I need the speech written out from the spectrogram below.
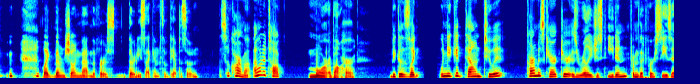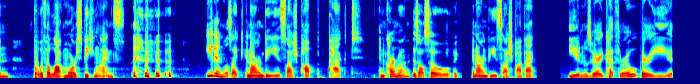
like them showing that in the first 30 seconds of the episode. So, Karma, I want to talk more about her because, like, when you get down to it, Karma's character is really just Eden from the first season, but with a lot more speaking lines. Eden was like an R&B slash pop act, and Karma is also like an R&B slash pop act. Eden was very cutthroat, very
